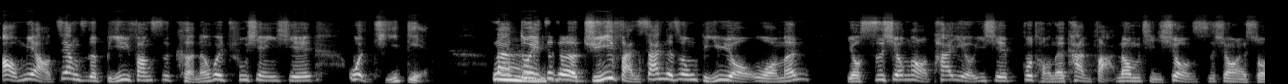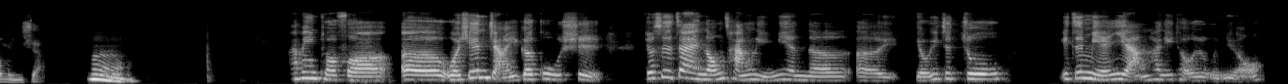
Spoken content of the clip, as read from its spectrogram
奥妙，这样子的比喻方式可能会出现一些问题点。那对这个举一反三的这种比喻哦，我们有师兄哦，他也有一些不同的看法。那我们请秀师兄来说明一下。嗯，阿弥陀佛。呃，我先讲一个故事，就是在农场里面呢，呃，有一只猪。一只绵羊和一头乳牛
